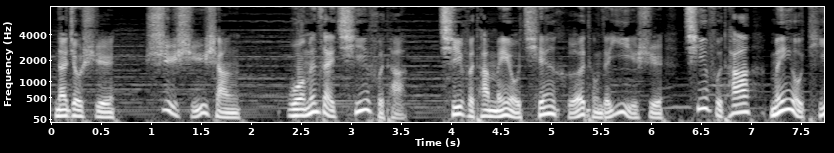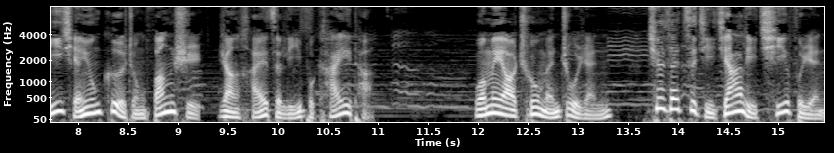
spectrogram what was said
那就是事实上。我们在欺负他，欺负他没有签合同的意识，欺负他没有提前用各种方式让孩子离不开他。我们要出门助人，却在自己家里欺负人，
